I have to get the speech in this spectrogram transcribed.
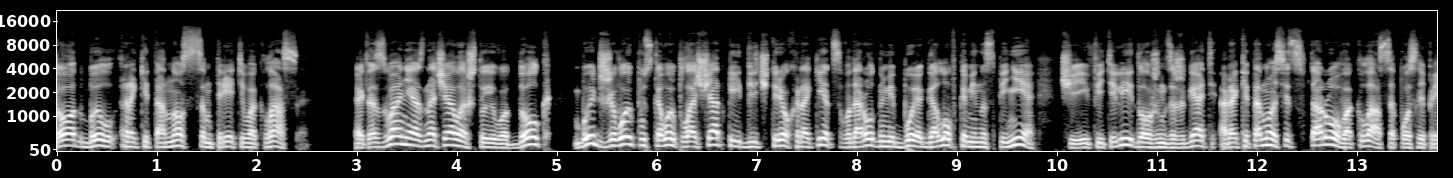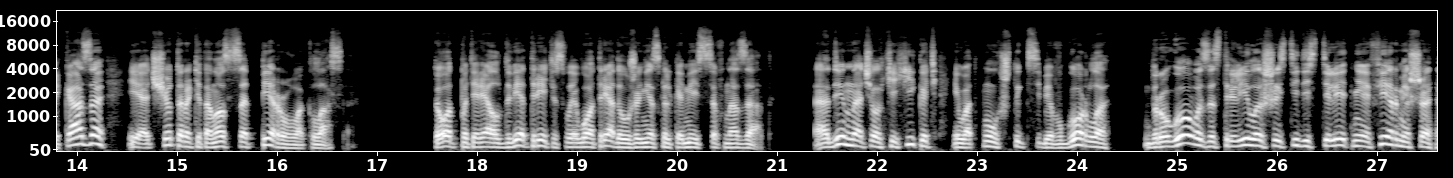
Тот был ракетоносцем третьего класса. Это звание означало, что его долг — быть живой пусковой площадкой для четырех ракет с водородными боеголовками на спине, чьи фитили должен зажигать ракетоносец второго класса после приказа и отсчета ракетоносца первого класса. Тот потерял две трети своего отряда уже несколько месяцев назад. Один начал хихикать и воткнул штык себе в горло — Другого застрелила 60-летняя фермиша,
